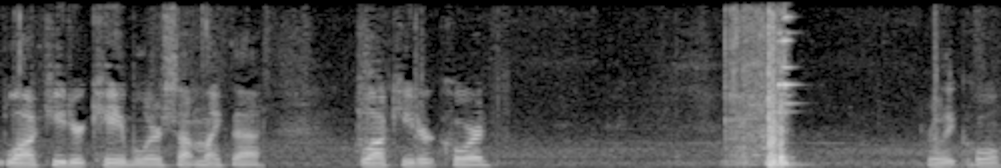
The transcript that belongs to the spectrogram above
block heater cable or something like that. Block heater cord. Really cool.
